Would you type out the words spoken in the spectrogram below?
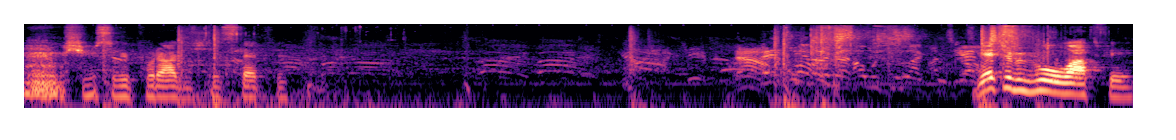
Musimy sobie poradzić, niestety. Wiecie, by było łatwiej.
